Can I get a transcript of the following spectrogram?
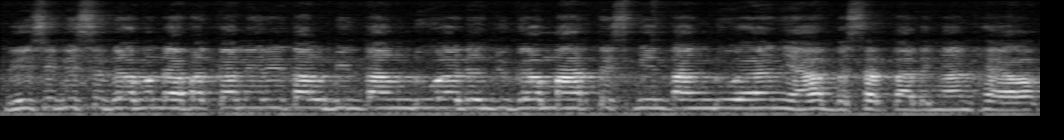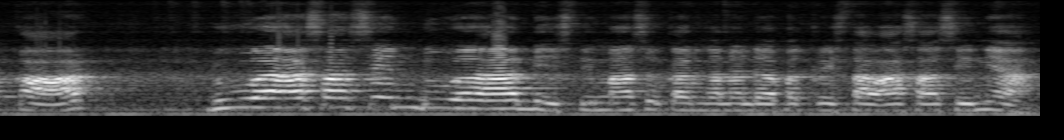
Di sini sudah mendapatkan irital bintang 2 dan juga Martis bintang 2-nya beserta dengan Hellcard. Dua assassin, dua habis dimasukkan karena dapat kristal assassinnya.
